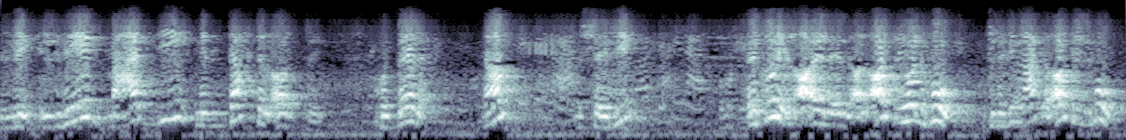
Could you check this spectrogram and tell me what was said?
ال vein ال vein معدي من تحت ال artery خد بالك. نعم؟ مش شايفين؟ إيه sorry ال artery هو اللي فوق. أنتوا شايفين العكس؟ ال artery اللي فوق.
